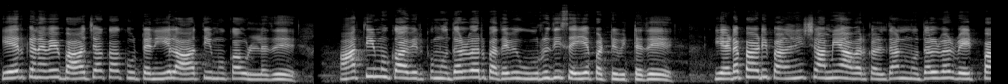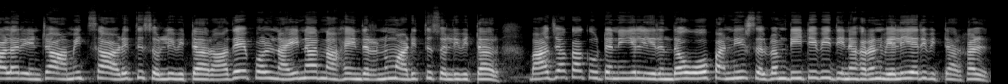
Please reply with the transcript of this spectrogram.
ஏற்கனவே பாஜக கூட்டணியில் அதிமுக உள்ளது. அதிமுகவிற்கு முதல்வர் பதவி உறுதி செய்யப்பட்டுவிட்டது. எடப்பாடி பழனிசாமி அவர்கள்தான் முதல்வர் வேட்பாளர் என்று அமித்ஷா அடித்து சொல்லிவிட்டார். அதேபோல் நயினார் நாகேந்திரனும் அடித்து சொல்லிவிட்டார். பாஜக கூட்டணியில் இருந்த ஓ பன்னீர்செல்வம் டிடிவி தினகரன் வெளியேறிவிட்டார்கள்.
